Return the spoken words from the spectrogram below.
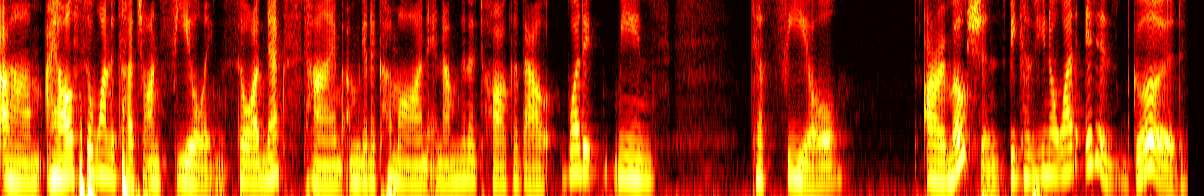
um, i also want to touch on feelings so uh, next time i'm going to come on and i'm going to talk about what it means to feel our emotions because you know what? It is good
